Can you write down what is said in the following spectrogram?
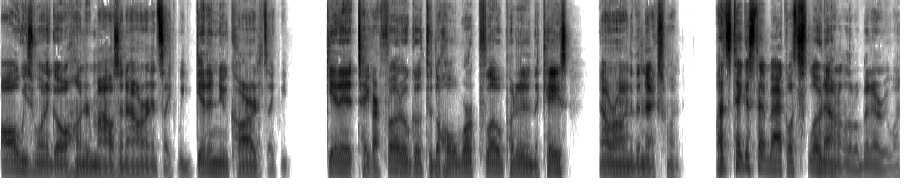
always want to go 100 miles an hour, and it's like we get a new card, it's like we get it, take our photo, go through the whole workflow, put it in the case. Now we're on to the next one. Let's take a step back. Let's slow down a little bit, everyone.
